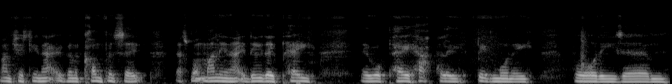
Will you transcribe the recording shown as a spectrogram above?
Manchester United are going to compensate. That's what Man United do. They pay, they will pay happily big money for these um,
